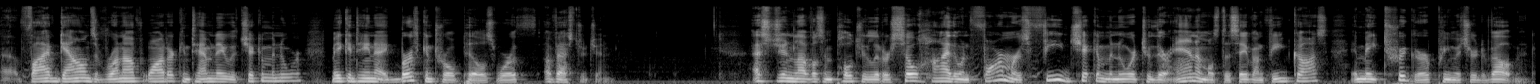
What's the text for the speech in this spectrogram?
Uh, five gallons of runoff water contaminated with chicken manure may contain a birth control pill's worth of estrogen. Estrogen levels in poultry litter are so high that when farmers feed chicken manure to their animals to save on feed costs, it may trigger premature development.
